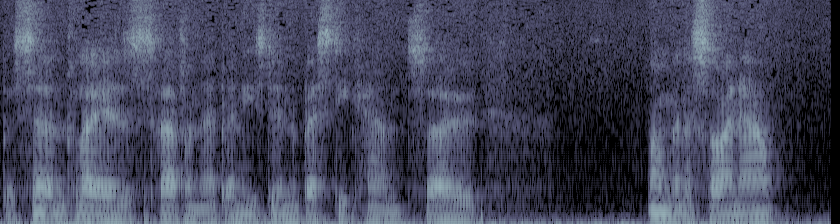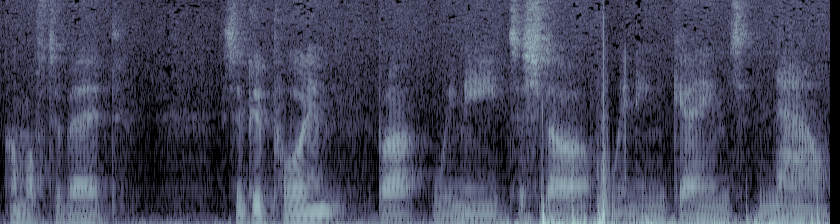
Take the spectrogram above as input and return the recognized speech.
but certain players haven't, and he's doing the best he can. So I'm going to sign out. I'm off to bed. It's a good point, but we need to start winning games now.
